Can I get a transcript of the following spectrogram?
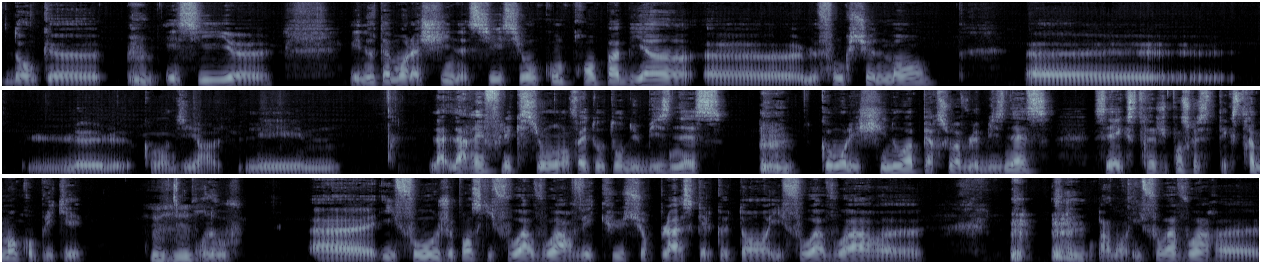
donc et si et notamment la Chine si si on comprend pas bien le fonctionnement le, le, comment dire les la, la, réflexion en fait autour du business, comment les Chinois perçoivent le business, c'est extrême. Je pense que c'est extrêmement compliqué mmh. pour nous. Euh, il faut, je pense qu'il faut avoir vécu sur place quelque temps. Il faut avoir, euh, pardon, il faut avoir. Euh...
